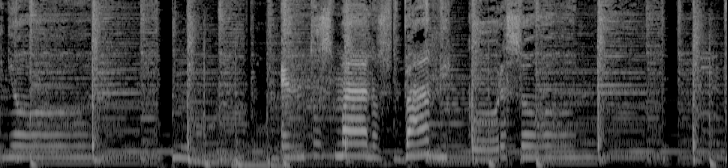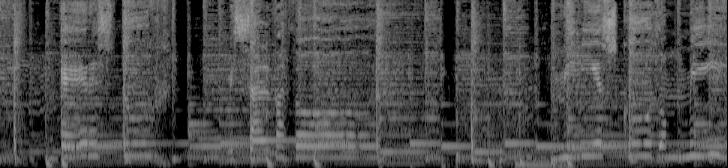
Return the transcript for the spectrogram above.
Señor. En tus manos va mi corazón. Eres tú mi Salvador, mi escudo, mi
